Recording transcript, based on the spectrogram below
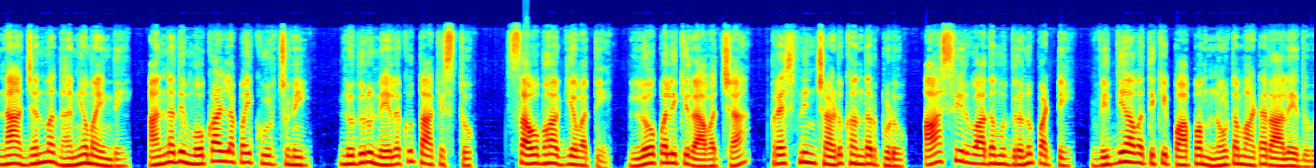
నా జన్మ ధన్యమైంది. అన్నది మోకాళ్ళపై కూర్చుని నుదురు నేలకు తాకిస్తూ సౌభాగ్యవతి లోపలికి రావచ్చా? ప్రశ్నించాడు కందర్పుడు. ఆశీర్వాదముద్రను పట్టి విద్యావతికి పాపం నోటమాట రాలేదు.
